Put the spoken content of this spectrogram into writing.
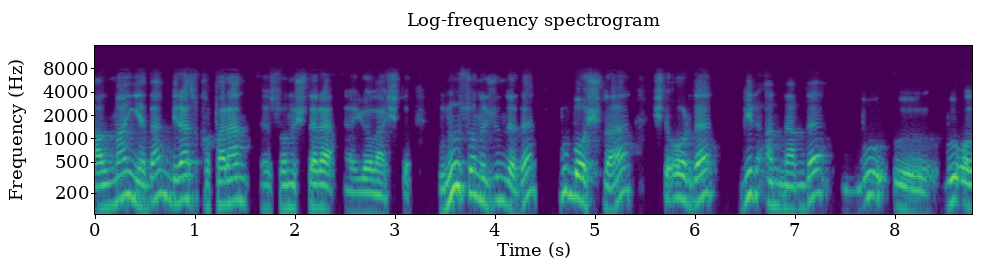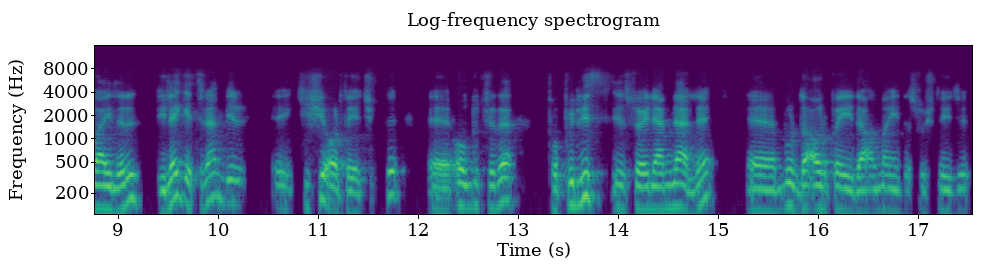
Almanya'dan biraz koparan e, sonuçlara e, yol açtı. Bunun sonucunda da bu boşluğa işte orada bir anlamda bu e, bu olayları dile getiren bir kişi ortaya çıktı. Oldukça da popülist söylemlerle burada Avrupa'yı da Almanya'yı da suçlayıcı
